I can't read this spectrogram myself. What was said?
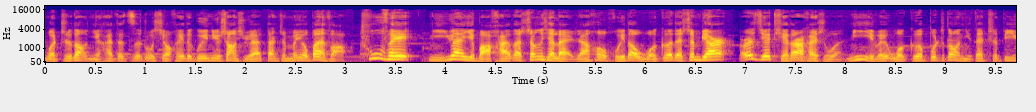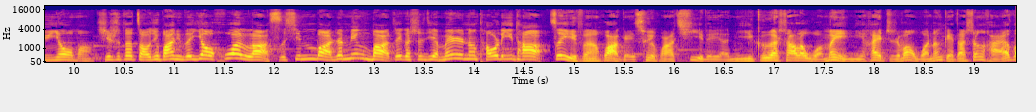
我知道你还在资助小黑的闺女上学，但是没有办法，除非你愿意把孩子生下来，然后回到我哥的身边。而且铁蛋儿还说，你以为我哥不知道你在吃避孕药吗？其实他早就把你的药换了，死心吧，认命吧，这个世界没人能逃离他。这一番话给翠花气的呀！你哥杀了我妹，你还指望我能给他生孩子？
